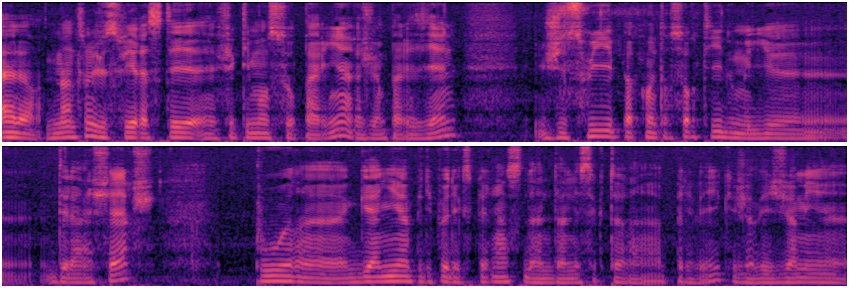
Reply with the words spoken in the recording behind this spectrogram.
Alors, maintenant, je suis resté effectivement sur Paris, en région parisienne. Je suis par contre sorti du milieu de la recherche pour euh, gagner un petit peu d'expérience dans, dans, les secteurs euh, privés que j'avais jamais euh,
